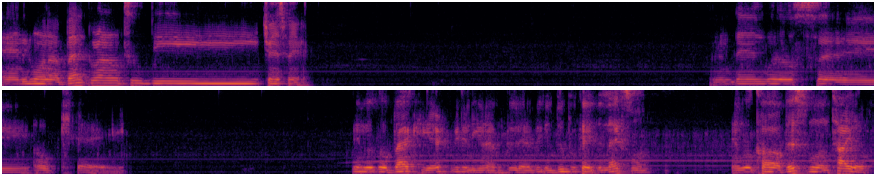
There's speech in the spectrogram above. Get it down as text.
And we want our background to be transparent. And then we'll say OK. Then we'll go back here. We didn't even have to do that. We can duplicate the next one. And we'll call this one title.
